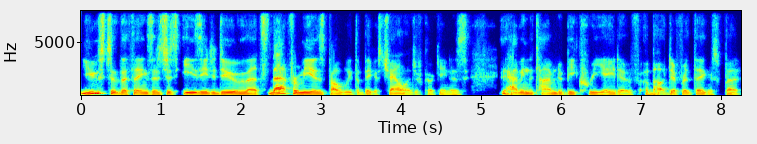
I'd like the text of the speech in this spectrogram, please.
used to the things it's just easy to do that's that for me is probably the biggest challenge of cooking is having the time to be creative about different things. But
